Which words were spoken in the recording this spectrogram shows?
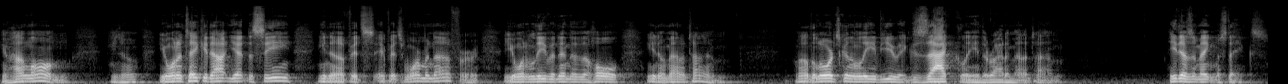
You know, how long? You know, you want to take it out yet to see, you know, if it's if it's warm enough, or you want to leave it into the whole, you know, amount of time. Well, the Lord's going to leave you exactly the right amount of time. He doesn't make mistakes.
